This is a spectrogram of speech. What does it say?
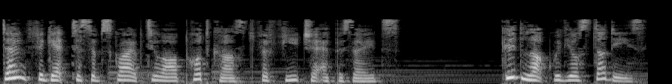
Don't forget to subscribe to our podcast for future episodes. Good luck with your studies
